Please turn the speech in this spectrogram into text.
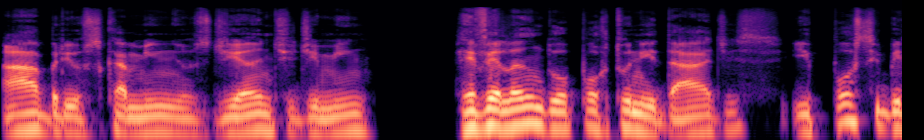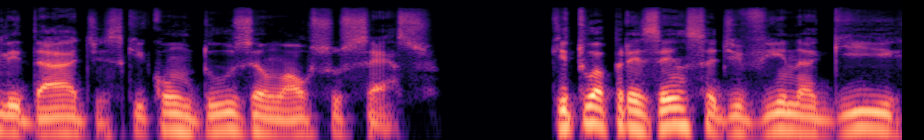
Abre os caminhos diante de mim, revelando oportunidades e possibilidades que conduzam ao sucesso. Que tua presença divina guie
